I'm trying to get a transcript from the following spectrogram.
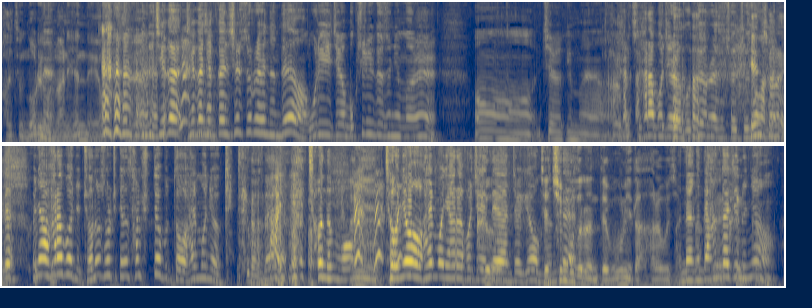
하여튼 노력을 네. 많이 했네요. 네. 제가 제가 잠깐 실수를 했는데요. 우리 저 목준희 교수님을 어 저기 뭐야 할아버지? 라고 표현을 해서 저 죄송한데 왜냐면 할아버지 저는 솔직히 30대부터 할머니였기 때문에 저는 뭐 아니, 전혀 할머니 할아버지에 그, 대한 적이 없는데 제 친구들은 대부분이 다 할아버지입니다. 네, 근데 한 네, 가지는요. 그러니까.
